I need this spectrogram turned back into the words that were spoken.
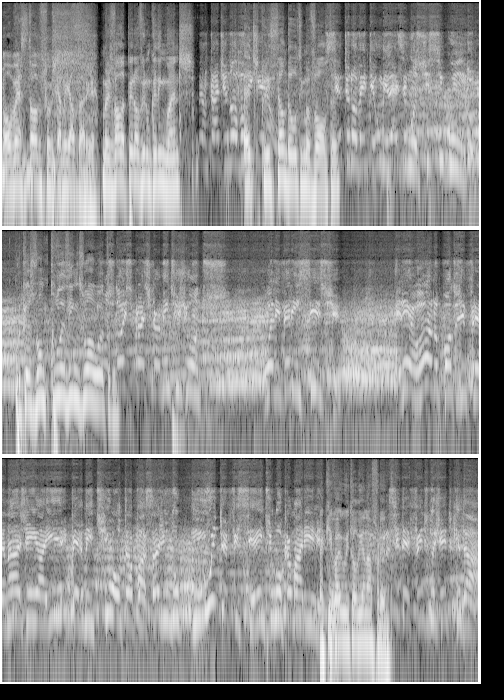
ao best of foi buscar Miguel Torga. Mas vale a pena ouvir um bocadinho antes a descrição da última volta. 191 milésimos de segundo. Porque eles vão coladinhos um ao outro. Os dois praticamente juntos. O Oliveira insiste ponto de frenagem e aí permitiu a ultrapassagem do muito eficiente Luca Marini. Aqui vai o italiano à frente. Se defende do jeito que dá.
